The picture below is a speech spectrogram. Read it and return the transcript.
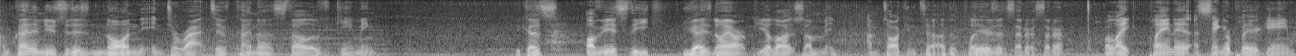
I'm kind of new to this non-interactive kind of style of gaming because obviously you guys know I RP a lot, so I'm in, I'm talking to other players, etc., etc. But like playing a, a single player game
